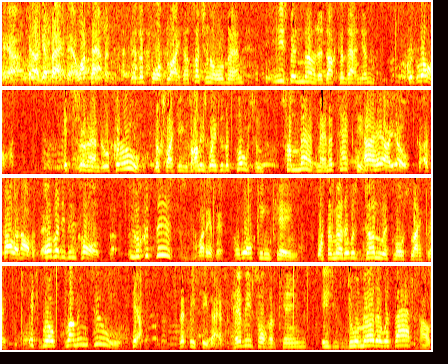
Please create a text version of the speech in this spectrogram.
Here, here, get back there. What's happened? The poor blighter, such an old man. He's been murdered, Dr. Lanyon. Good Lord. It's Sir Andrew Carew. Looks like he was on his way to the post and some madman attacked him. Uh, here, you. C- call an officer. Already been called. Uh, look at this. What is it? A walking cane. What the murder was done with, most likely. It's broke plumb in two. Here, let me see that. Heavy sort of cane. Easy to do a murder with that. How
